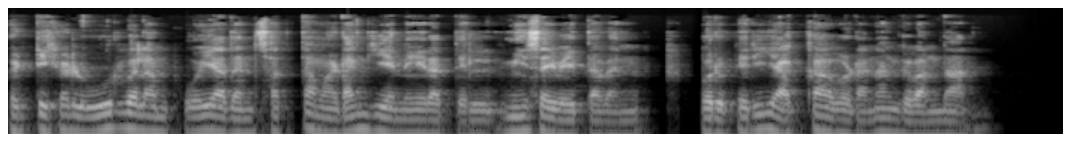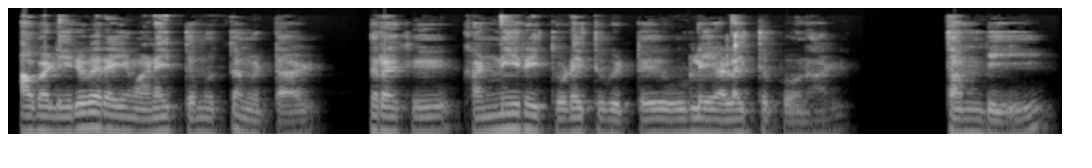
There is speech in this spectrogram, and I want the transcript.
பெட்டிகள் ஊர்வலம் போய் அதன் சத்தம் அடங்கிய நேரத்தில் மீசை வைத்தவன் ஒரு பெரிய அக்காவுடன் அங்கு வந்தான். அவள் இருவரையும் அணைத்து முத்தமிட்டாள். பிறகு கண்ணீரை துடைத்துவிட்டு உள்ளே அழைத்து போனாள். தம்பி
